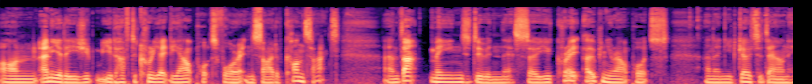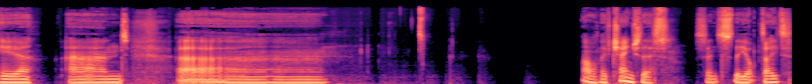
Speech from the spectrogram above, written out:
on any of these, you'd have to create the outputs for it inside of Kontakt. And that means doing this. So you create, open your outputs, and then you'd go to down here and uh, oh, they've changed this since the update.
